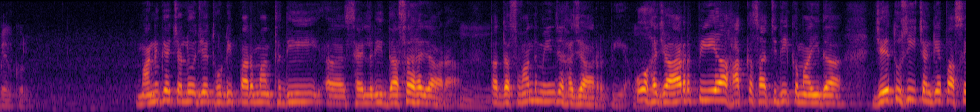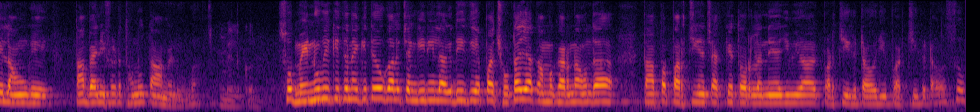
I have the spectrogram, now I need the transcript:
ਬਿਲਕੁਲ। ਮੰਨ ਕੇ ਚੱਲੋ ਜੇ ਤੁਹਾਡੀ ਪਰ ਮੰਥ ਦੀ ਸੈਲਰੀ 10000 ਆ। ਤਾਂ ਦਸਵੰਧ ਮੀਨਸ 1000 ਰੁਪਿਆ ਉਹ 1000 ਰੁਪਿਆ ਹੱਕ ਸੱਚ ਦੀ ਕਮਾਈ ਦਾ ਜੇ ਤੁਸੀਂ ਚੰਗੇ ਪਾਸੇ ਲਾਓਗੇ ਤਾਂ ਬੈਨੀਫਿਟ ਤੁਹਾਨੂੰ ਤਾਂ ਮਿਲੂਗਾ। ਬਿਲਕੁਲ। ਸੋ ਮੈਨੂੰ ਵੀ ਕਿਤੇ ਨਾ ਕਿਤੇ ਉਹ ਗੱਲ ਚੰਗੀ ਨਹੀਂ ਲੱਗਦੀ ਕਿ ਆਪਾਂ ਛੋਟਾ ਜਿਹਾ ਕੰਮ ਕਰਨਾ ਹੁੰਦਾ ਤਾਂ ਆਪਾਂ ਪਰਚੀਆਂ ਚੱਕ ਕੇ ਤੁਰ ਲੈਂਦੇ ਆ ਜੀ ਵੀ ਆਹ ਪਰਚੀ ਕਟਾਓ ਜੀ ਪਰਚੀ ਕਟਾਓ ਸੋ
